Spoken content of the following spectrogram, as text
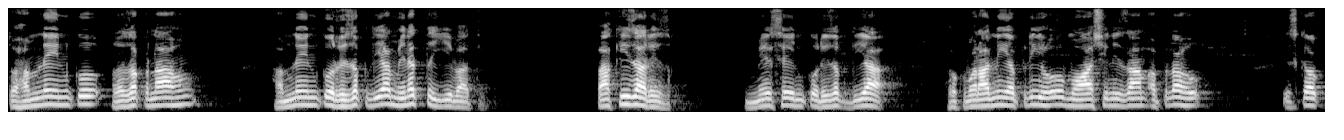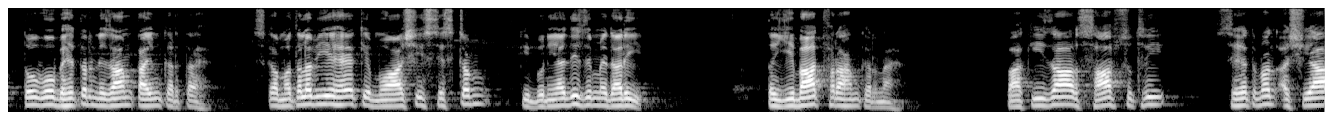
تو ہم نے ان کو رزق نہ ہوں ہم نے ان کو رزق دیا منت طیبات ہی پاکیزہ رزق۔ میں سے ان کو رزق دیا، حکمرانی اپنی ہو، معاشی نظام اپنا ہو۔ اس کا تو وہ بہتر نظام قائم کرتا ہے۔ اس کا مطلب یہ ہے کہ معاشی سسٹم کی بنیادی ذمہ داری طیبات فراہم کرنا ہے۔ پاکیزہ اور صاف ستھری، صحت مند اشیا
